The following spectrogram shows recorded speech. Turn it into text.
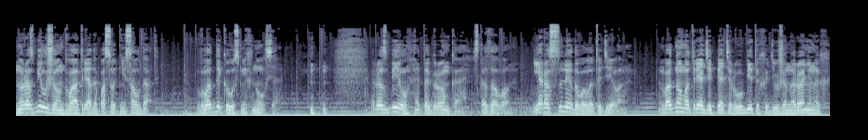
Но разбил же он два отряда по сотне солдат». Владыка усмехнулся. «Разбил – это громко», – сказал он. «Я расследовал это дело. В одном отряде пятеро убитых и дюжина раненых,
